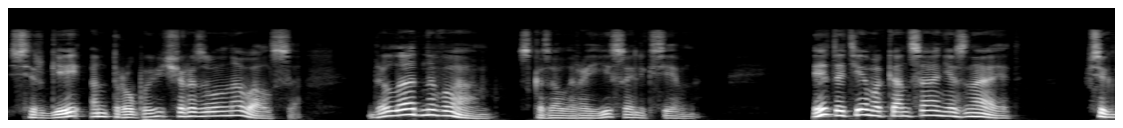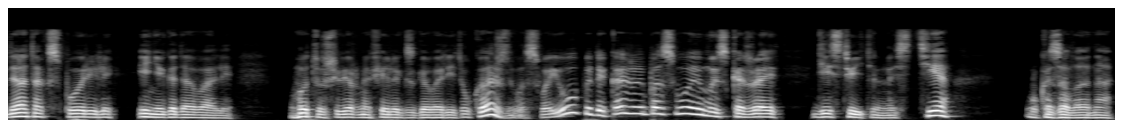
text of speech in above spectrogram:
Сергей Антропович разволновался. «Да ладно вам», — сказала Раиса Алексеевна. «Эта тема конца не знает. Всегда так спорили и негодовали. Вот уж верно Феликс говорит, у каждого свой опыт, и каждый по-своему искажает действительность. Те, — указала она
